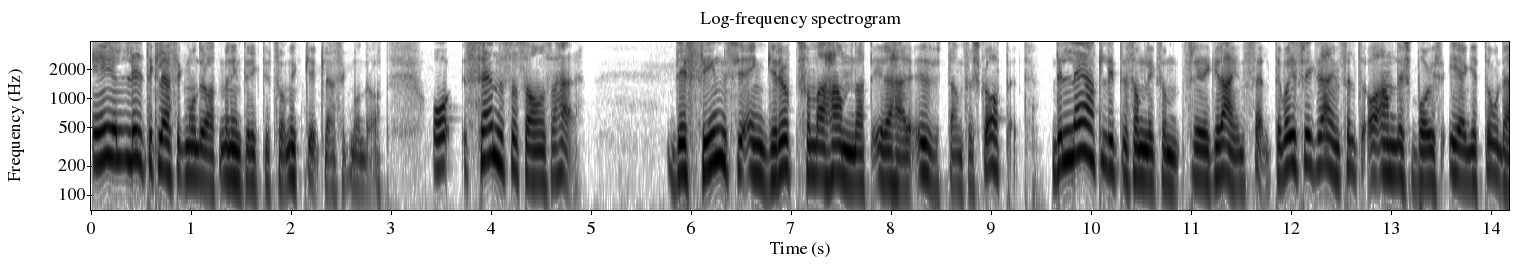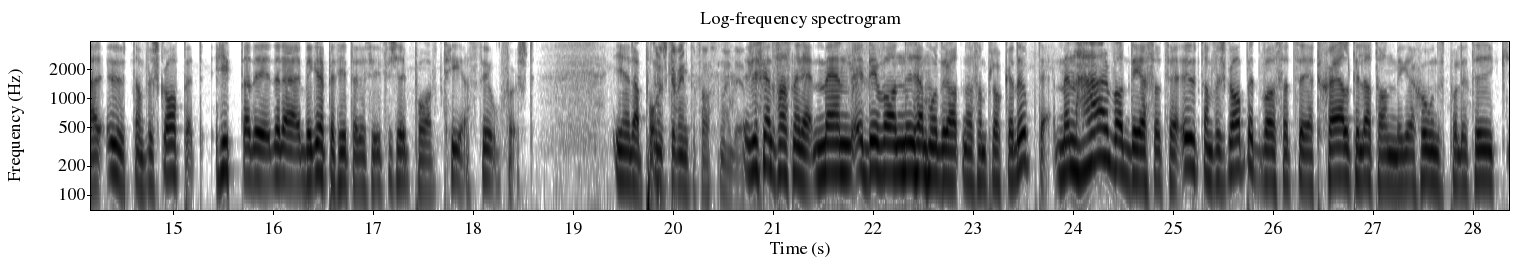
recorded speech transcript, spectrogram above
Är lite classic moderat, men inte riktigt så mycket classic moderat. Och sen så sa hon så här. Det finns ju en grupp som har hamnat i det här utanförskapet. Det lät lite som liksom Fredrik Reinfeldt. Det var ju Fredrik Reinfeldt och Anders Borgs eget ord här utanförskapet. Hittade, det där begreppet hittades i och för sig på av TCO först. I en rapport. Nu ska vi inte fastna i det. Vi ska inte fastna i det, men det var Nya Moderaterna som plockade upp det. Men här var det så att säga, utanförskapet var så att säga ett skäl till att ha en migrationspolitik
